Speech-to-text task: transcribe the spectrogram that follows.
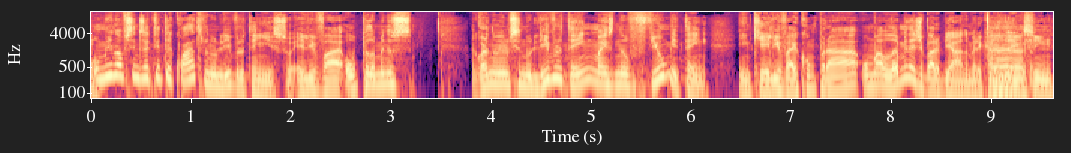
O, o 1984 no livro tem isso. Ele vai, ou pelo menos. Agora não lembro se no livro tem, mas no filme tem. Em que ele vai comprar uma lâmina de barbear no mercado Ah, negro. sim.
